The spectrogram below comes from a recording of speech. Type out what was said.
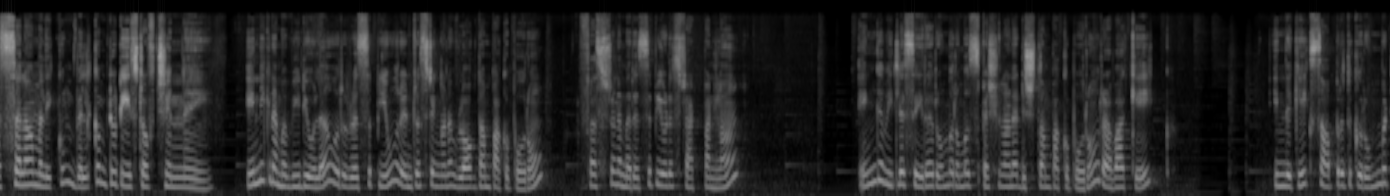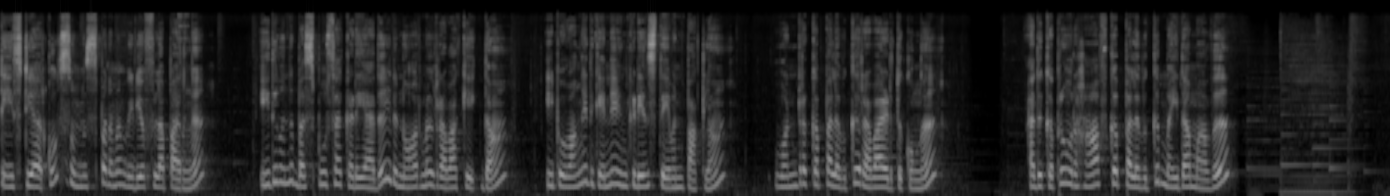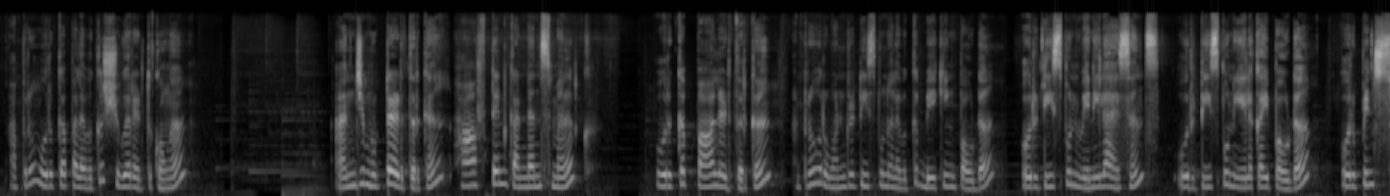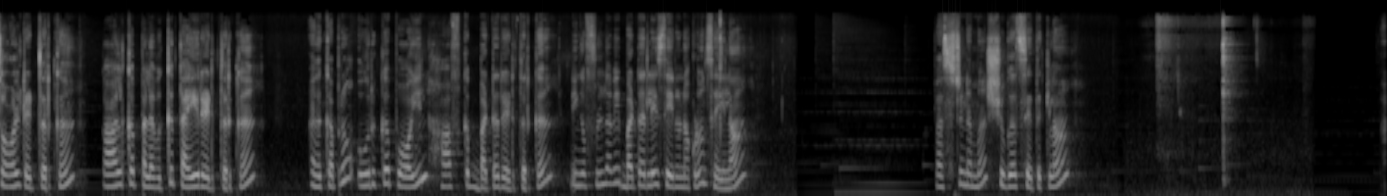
அஸ்ஸலாம் அலைக்கும் welcome to taste of Chennai இன்றைக்கி நம்ம வீடியோவில் ஒரு ரெசிப்பியும் ஒரு இன்ட்ரெஸ்டிங்கான வ்ளாக் தான் பார்க்க போகிறோம் ஃபஸ்ட்டு நம்ம ரெசிபியோட ஸ்டார்ட் பண்ணலாம். எங்கள் வீட்டில் செய்கிற ரொம்ப ரொம்ப ஸ்பெஷலான டிஷ் தான் பார்க்க போகிறோம் ரவா கேக் இந்த கேக் சாப்பிட்றதுக்கு ரொம்ப டேஸ்டியாக இருக்கும். ஸோ மிஸ் பண்ணாமல் வீடியோ ஃபுல்லாக பாருங்கள் இது வந்து பஸ் பூசா கிடையாது. இது நார்மல் ரவா கேக் தான். இப்போ வாங்க இதுக்கு என்ன இன்க்ரீடியன்ஸ் தேவைன்னு பார்க்கலாம். ஒன்றரை கப் அளவுக்கு ரவா எடுத்துக்கோங்க. அதுக்கப்புறம் ஒரு ஹாஃப் கப் அளவுக்கு மைதா மாவு. அப்புறம் ஒரு கப் அளவுக்கு சுகர் எடுத்துக்கோங்க. அஞ்சு முட்டை எடுத்திருக்கேன். ஹாஃப் டென் கண்டன்ஸ் மில்க் ஒரு கப் பால் எடுத்திருக்கேன். அப்புறம் ஒரு ஒன்றரை டீஸ்பூன் அளவுக்கு பேக்கிங் பவுடர் ஒரு டீஸ்பூன் வெனிலா எசன்ஸ் ஒரு டீஸ்பூன் ஏலக்காய் பவுடர் ஒரு பிஞ்ச் சால்ட் எடுத்திருக்கேன். கால் கப் அளவுக்கு தயிர் எடுத்திருக்கேன். அதுக்கப்புறம் ஒரு cup oil half cup butter எடுத்திருக்கேன். நீங்கள் ஃபுல்லாகவே பட்டர்லேயே செய்யணுன்னா கூட செய்யலாம். ஃபஸ்ட்டு நம்ம சுகர் சேர்த்துக்கலாம்.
